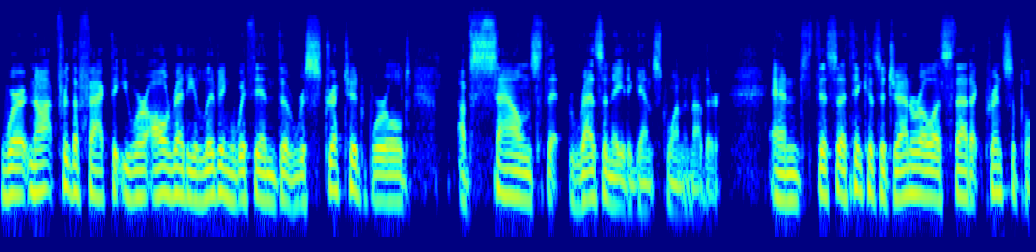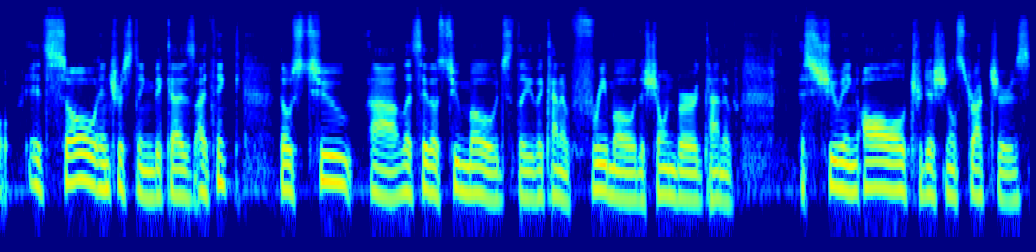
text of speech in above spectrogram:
were it not for the fact that you were already living within the restricted world of sounds that resonate against one another. And this, I think, is a general aesthetic principle. It's so interesting because I think those two, uh, let's say those two modes, the, the kind of free mode, the Schoenberg kind of eschewing all traditional structures,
